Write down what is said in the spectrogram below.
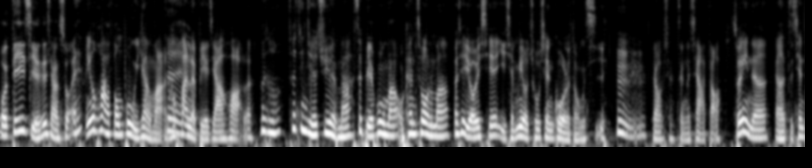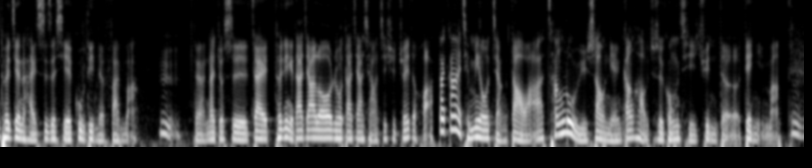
我第一集也是想说，哎，因为画风不一样嘛，然后换了别家画了。为什么这进阶巨人吗？是别部吗？我看错了吗？而且有一些以前没有出现过的东西，嗯，然后想整个吓到。所以呢，呃，子倩推荐的还是这些固定的番嘛。嗯，对啊，那就是再推荐给大家喽。如果大家想要继续追的话，那刚才前面有讲到啊，《苍鹭与少年》刚好就是宫崎骏的电影嘛。嗯，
